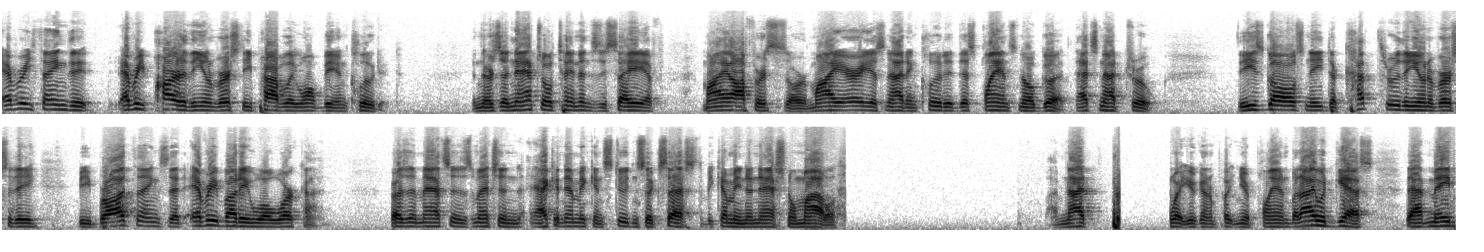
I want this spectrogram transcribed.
everything that every part of the university probably won't be included. And there's a natural tendency to say if my office or my area is not included, this plan's no good. That's not true. These goals need to cut through the university, be broad things that everybody will work on. President Matson has mentioned academic and student success to becoming a national model. I'm not what you're going to put in your plan, but I would guess that may be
